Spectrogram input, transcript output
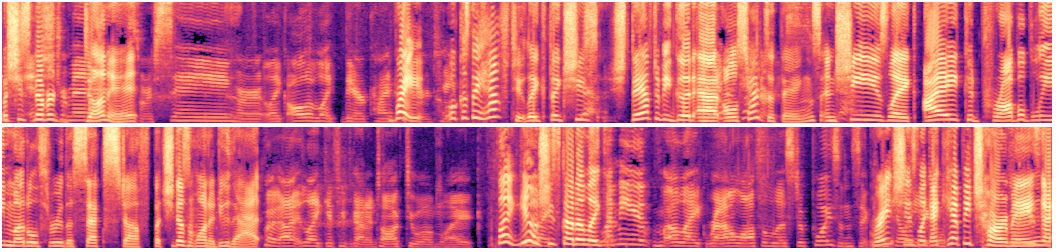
but she's never done it. or sing or like all of like their kind Right. Well, because they have to. Like, like she's sh- they have to be good at all sorts of things, and Yeah. she's like, I could probably muddle through the sex stuff, but she doesn't want to do that. But I, like, if you've got to talk to him, like, Like, you know, Like, she's got to like let me uh, like rattle off a list of poisons. Right? She's like, I can't be charming. I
